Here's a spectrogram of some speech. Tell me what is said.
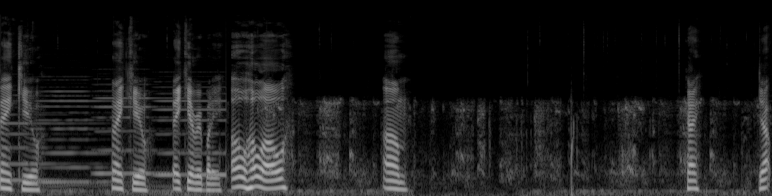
Thank you. Thank you. Thank you, everybody. Oh, hello. Um. Okay. Yep.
